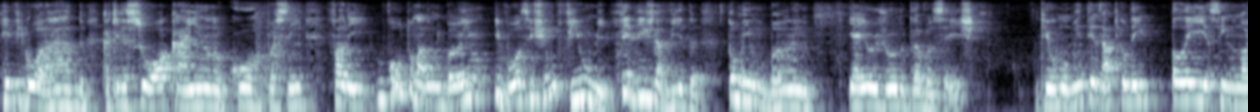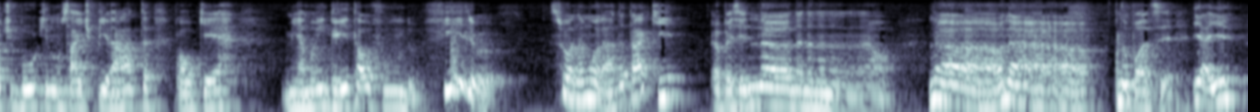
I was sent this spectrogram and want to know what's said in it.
revigorado, com aquele suor caindo no corpo assim. Falei, vou tomar um banho e vou assistir um filme, feliz da vida. Tomei um banho. E aí eu juro pra vocês, que o momento exato que eu dei play assim no notebook, num site pirata qualquer, minha mãe grita ao fundo: Filho, sua namorada tá aqui. Eu pensei: não, não, não, não, não, não, não, não não pode ser. E aí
